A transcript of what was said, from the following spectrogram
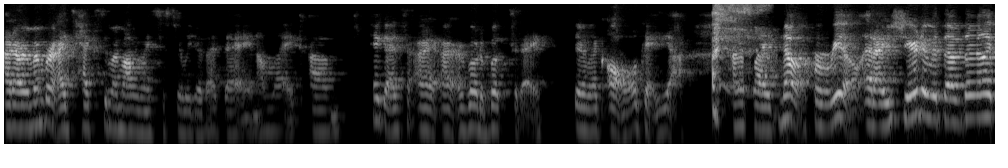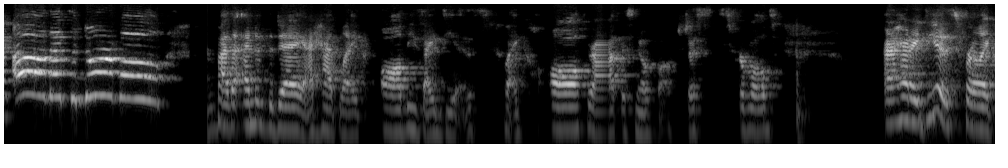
And I remember I texted my mom and my sister later that day and I'm like, um, hey guys, I, I wrote a book today. They're like, oh, okay, yeah. I was like, no, for real. And I shared it with them. They're like, oh, that's adorable. By the end of the day, I had like all these ideas, like all throughout this notebook, just scribbled. I had ideas for like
